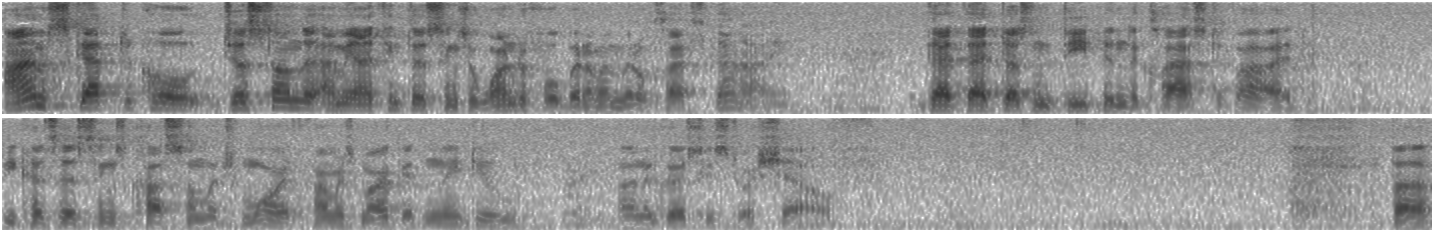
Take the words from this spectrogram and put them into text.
I'm skeptical, just on the, I mean, I think those things are wonderful, but I'm a middle-class guy, that that doesn't deepen the class divide, because those things cost so much more at the farmer's market than they do on a grocery store shelf. But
